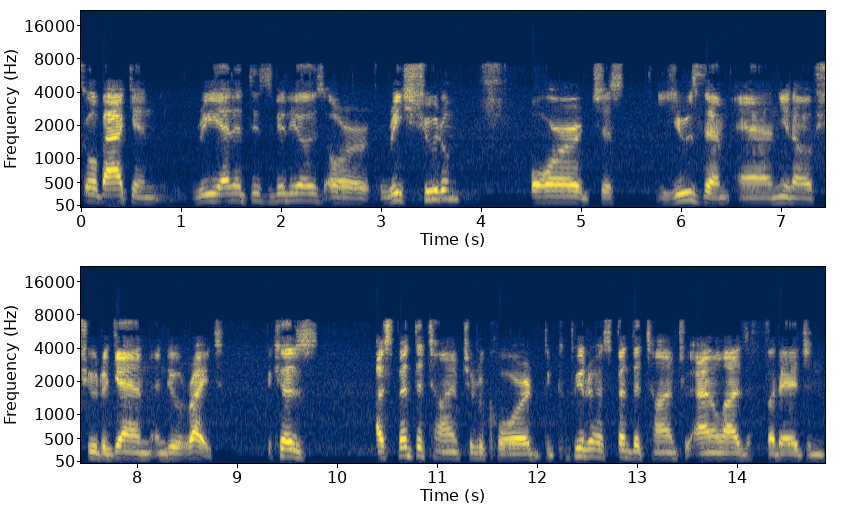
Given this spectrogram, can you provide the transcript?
go back and re-edit these videos or reshoot them, or just use them and you know shoot again and do it right, because I spent the time to record. The computer has spent the time to analyze the footage and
